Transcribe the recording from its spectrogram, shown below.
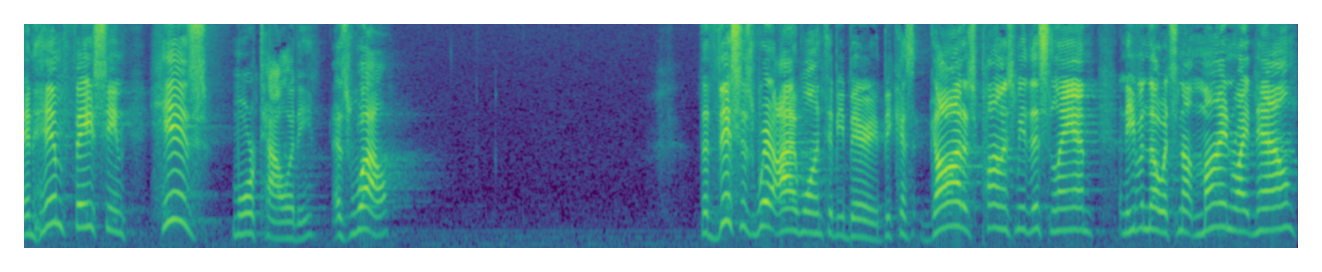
and him facing his mortality as well, that this is where I want to be buried because God has promised me this land, and even though it's not mine right now,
